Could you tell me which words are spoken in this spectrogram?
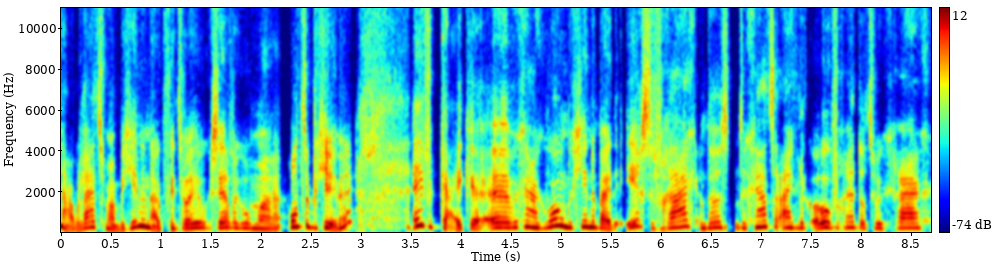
Nou, laten we maar beginnen. Nou, ik vind het wel heel gezellig om, uh, om te beginnen. Even kijken. Uh, we gaan gewoon beginnen bij de eerste vraag. En dat, dat gaat er eigenlijk over hè, dat we graag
